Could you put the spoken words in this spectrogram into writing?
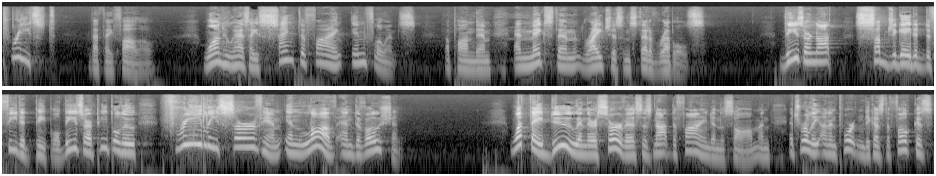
priest that they follow, one who has a sanctifying influence upon them and makes them righteous instead of rebels. These are not subjugated, defeated people. These are people who freely serve him in love and devotion. What they do in their service is not defined in the psalm, and it's really unimportant because the focus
